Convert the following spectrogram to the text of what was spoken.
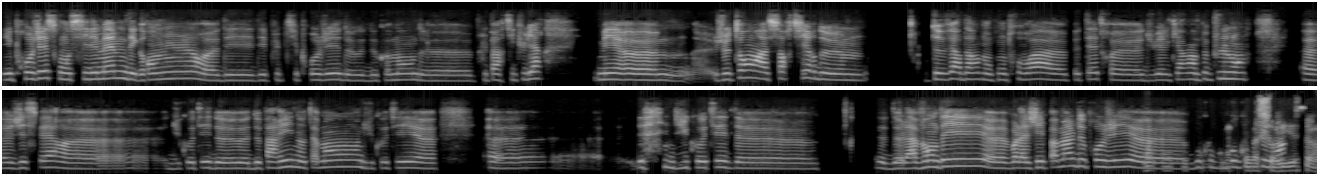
les projets seront aussi les mêmes, des grands murs, des, des plus petits projets de, de commandes plus particulières. Mais je tends à sortir de, de Verdun. Donc on trouvera peut-être du LK un peu plus loin. Euh, j'espère euh, du côté de, de, Paris notamment, du côté euh, du côté de de la Vendée. voilà, j'ai pas mal de projets beaucoup beaucoup plus loin. Ça.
